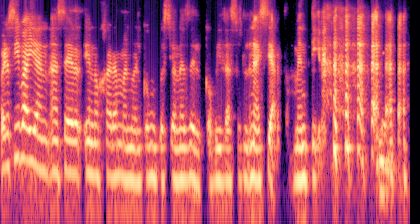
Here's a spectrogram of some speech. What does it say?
Pero sí vayan a hacer enojar a Manuel con cuestiones del COVID a sus... No es cierto, mentira.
